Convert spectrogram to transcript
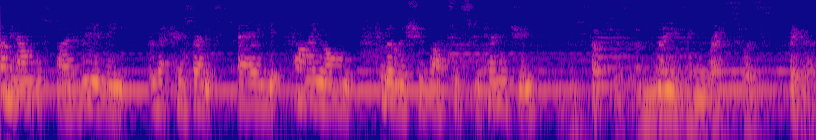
Time in Ambleside really represents a final flourish of artistic energy. He was such an amazing, restless figure,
